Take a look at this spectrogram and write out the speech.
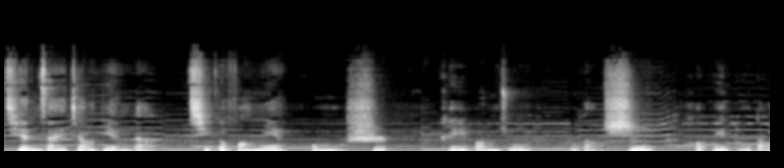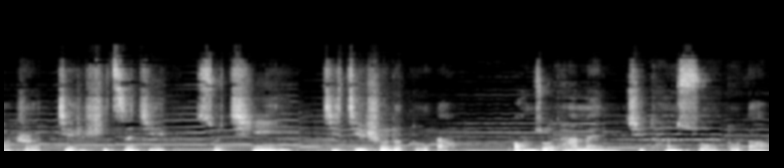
潜在焦点的七个方面或模式，可以帮助督导师和被督导者检视自己所期予及接受的督导，帮助他们去探索督导、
